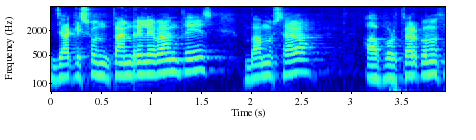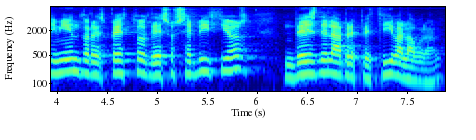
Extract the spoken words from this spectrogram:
Ya que son tan relevantes, vamos a aportar conocimiento respecto de esos servicios desde la perspectiva laboral.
